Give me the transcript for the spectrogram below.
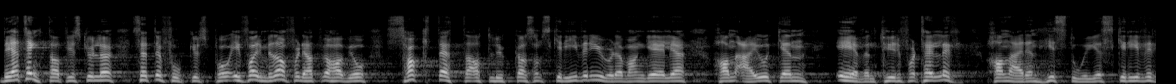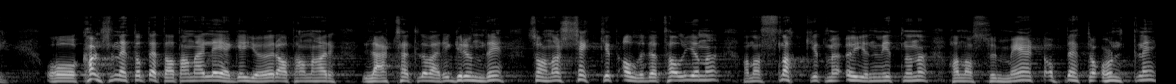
Det jeg tenkte at vi skulle sette fokus på i formiddag for vi har jo sagt dette at Lukas, som skriver i juleevangeliet, han er jo ikke en eventyrforteller. Han er en historieskriver. Og Kanskje nettopp dette at han er lege, gjør at han har lært seg til å være grundig. Så han har sjekket alle detaljene, han har snakket med øyenvitnene, han har summert opp dette ordentlig,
